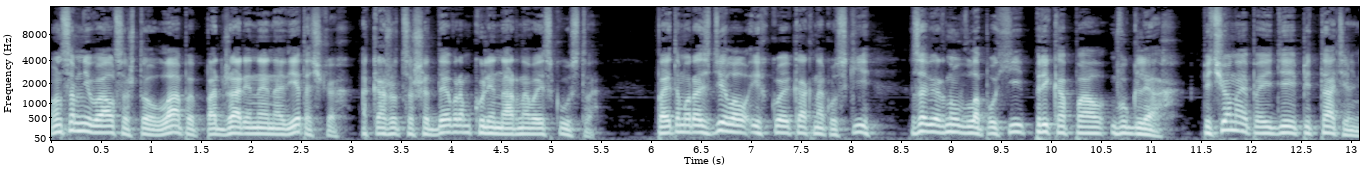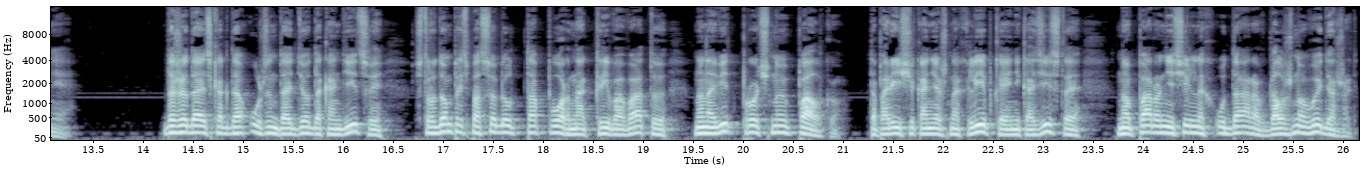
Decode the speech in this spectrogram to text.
он сомневался, что лапы, поджаренные на веточках, окажутся шедевром кулинарного искусства. Поэтому разделал их кое-как на куски, завернул в лопухи, прикопал в углях. Печеное, по идее, питательнее. Дожидаясь, когда ужин дойдет до кондиции, с трудом приспособил топор на кривоватую, но на вид прочную палку. Топорище, конечно, хлипкое неказистое, но пару несильных ударов должно выдержать.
